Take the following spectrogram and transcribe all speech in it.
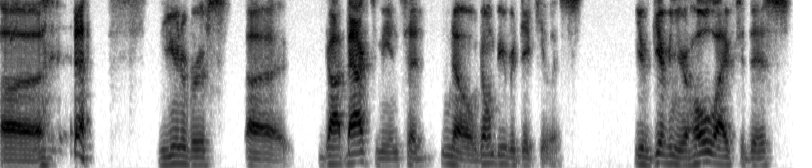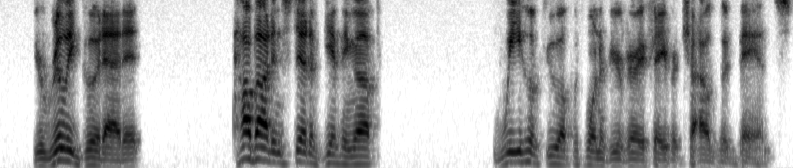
uh, the universe uh, got back to me and said, No, don't be ridiculous. You've given your whole life to this, you're really good at it. How about instead of giving up, we hook you up with one of your very favorite childhood bands.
